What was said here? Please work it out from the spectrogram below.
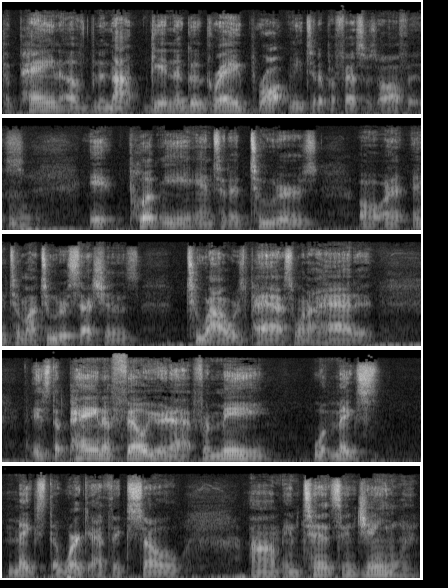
the pain of the not getting a good grade brought me to the professor's office. It put me into the tutors or into my tutor sessions two hours past when I had it. It's the pain of failure that, for me, what makes makes the work ethic so um, intense and genuine,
